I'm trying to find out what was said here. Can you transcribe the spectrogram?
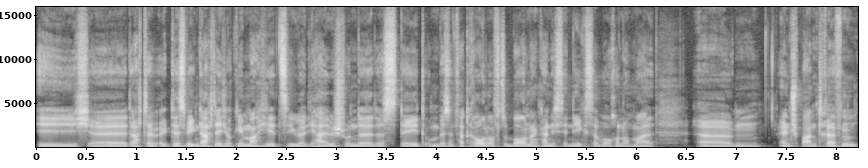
ich äh, dachte, deswegen dachte ich, okay, mache ich jetzt über die halbe Stunde das Date, um ein bisschen Vertrauen aufzubauen, dann kann ich sie nächste Woche nochmal ähm, entspannt treffen.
